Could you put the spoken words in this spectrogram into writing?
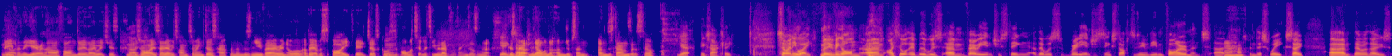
no, even a year and a half on, do they? Which is no. which is why I said every time something does happen and there's a new variant or a bit of a spike, it just causes volatility with everything, doesn't it? yeah, Because exactly. no, no one 100% understands it still. Yeah, exactly. So anyway, moving on. Um, I thought it, was um, very interesting. There was really interesting stuff to do with the environment uh, that Mhm. happened this week. So um, there were those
